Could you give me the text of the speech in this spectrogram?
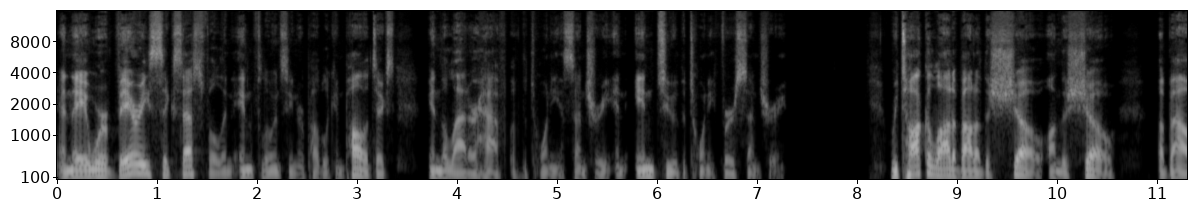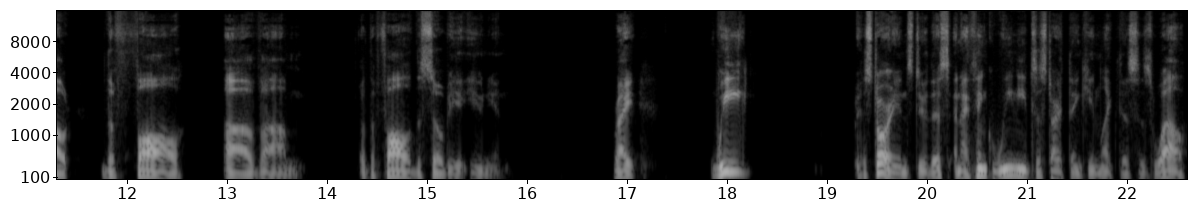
And they were very successful in influencing Republican politics in the latter half of the 20th century and into the 21st century. We talk a lot about on the show on the show about the fall of um of the fall of the Soviet Union. Right? We historians do this and I think we need to start thinking like this as well.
